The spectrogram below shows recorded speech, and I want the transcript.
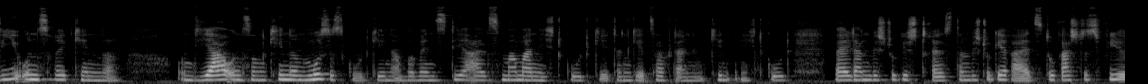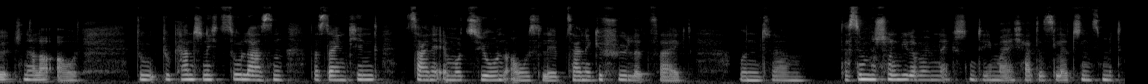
wie unsere Kinder. Und ja, unseren Kindern muss es gut gehen, aber wenn es dir als Mama nicht gut geht, dann geht es auch deinem Kind nicht gut, weil dann bist du gestresst, dann bist du gereizt, du rastest viel schneller aus. Du, du kannst nicht zulassen, dass dein Kind seine Emotionen auslebt, seine Gefühle zeigt. Und ähm, da sind wir schon wieder beim nächsten Thema. Ich hatte es letztens mit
